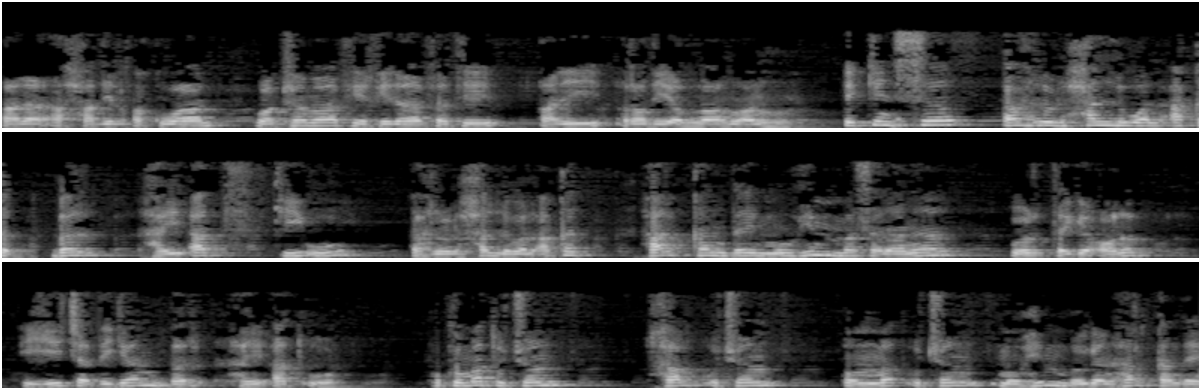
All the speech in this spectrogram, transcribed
على أحد الأقوال وكما في خلافة علي رضي الله عنه ikkinchisi ahlul hall val aqd bir hay'at ki u ahlul hall val aqd har qanday muhim masalani o'rtaga olib yechadigan bir hay'at u hukumat uchun xalq uchun ummat uchun muhim bo'lgan har qanday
